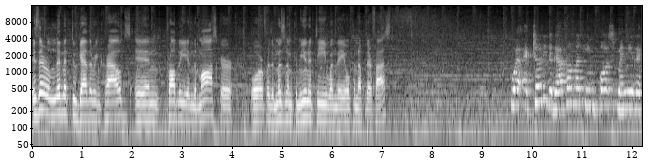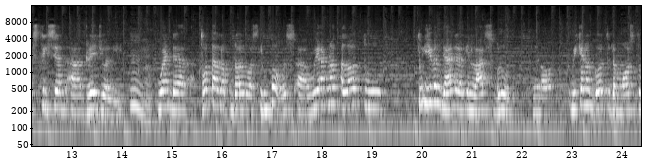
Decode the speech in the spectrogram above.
is there a limit to gathering crowds in probably in the mosque or, or for the Muslim community when they open up their fast? Well, actually, the government imposed many restrictions uh, gradually. Mm. When the total lockdown was imposed, uh, we are not allowed to to even gather in large group. You know, we cannot go to the mosque to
